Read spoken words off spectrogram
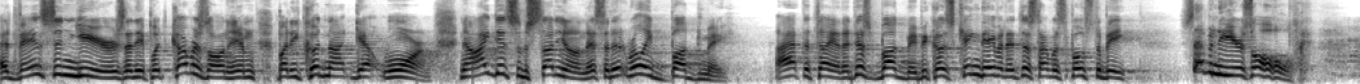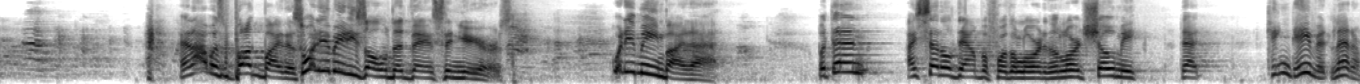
advanced in years, and they put covers on him, but he could not get warm. Now, I did some studying on this, and it really bugged me. I have to tell you that this bugged me because King David at this time was supposed to be 70 years old. And I was bugged by this. What do you mean he's old and advanced in years? What do you mean by that? But then I settled down before the Lord, and the Lord showed me that King David led a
